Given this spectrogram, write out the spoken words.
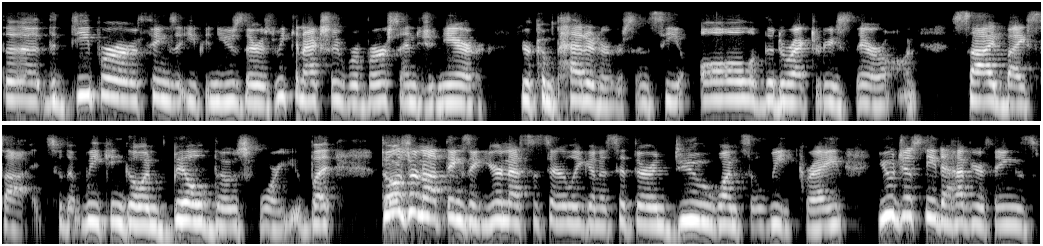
the the deeper things that you can use there is we can actually reverse engineer your competitors and see all of the directories they're on side by side so that we can go and build those for you. But those are not things that you're necessarily going to sit there and do once a week, right? You just need to have your things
